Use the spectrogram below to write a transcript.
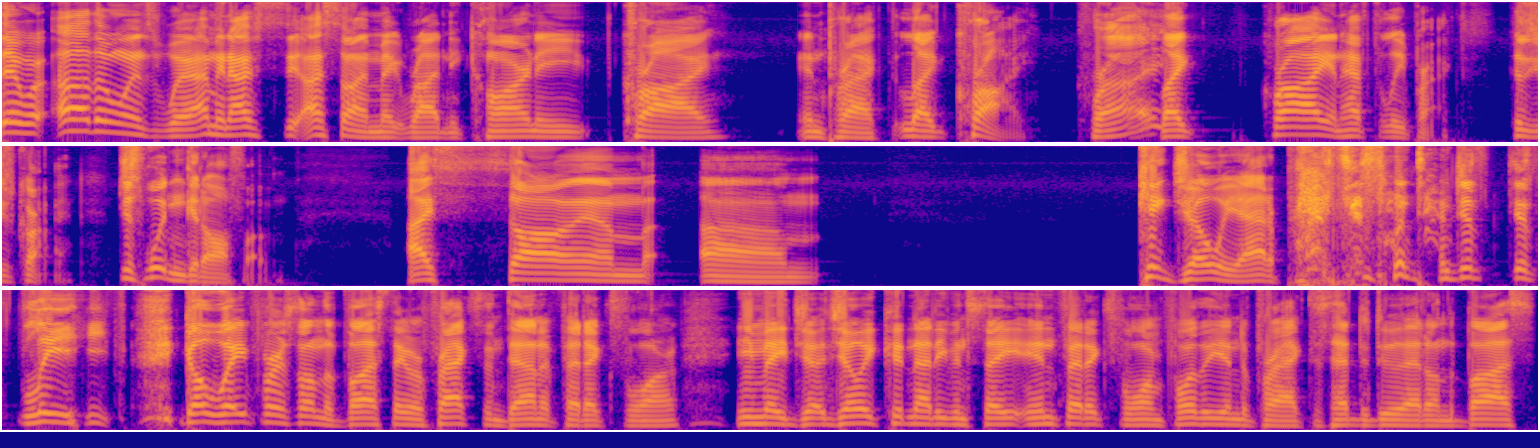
there were other ones where, I mean, I, see, I saw him make Rodney Carney cry in practice, like cry. Cry? Like cry and have to leave practice because he was crying. Just wouldn't get off of him. I saw him, um, kicked Joey out of practice one time. Just just leave. Go wait for us on the bus. They were practicing down at FedEx Forum. He made jo Joey could not even stay in FedEx Forum for the end of practice. Had to do that on the bus.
